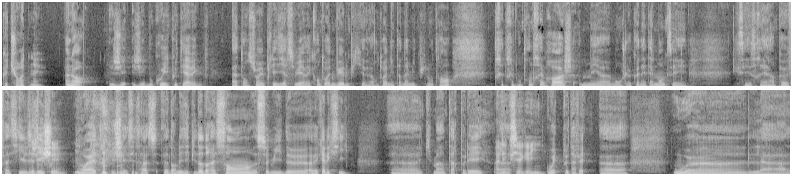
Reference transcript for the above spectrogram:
que tu retenais. Alors, j'ai beaucoup écouté avec attention et plaisir celui avec Antoine Bull, puis euh, Antoine est un ami depuis longtemps, très très longtemps, très proche, mais euh, bon, je le connais tellement que c'est ce serait un peu facile. C'est triché. Ouais, triché, c'est ça. Dans les épisodes récents, celui de avec Alexis, euh, qui m'a interpellé. Alexis Agaï. Oui, tout à fait. où la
